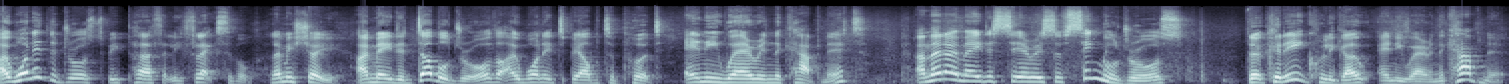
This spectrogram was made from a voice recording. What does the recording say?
I wanted the drawers to be perfectly flexible. Let me show you. I made a double drawer that I wanted to be able to put anywhere in the cabinet. And then I made a series of single drawers that could equally go anywhere in the cabinet.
